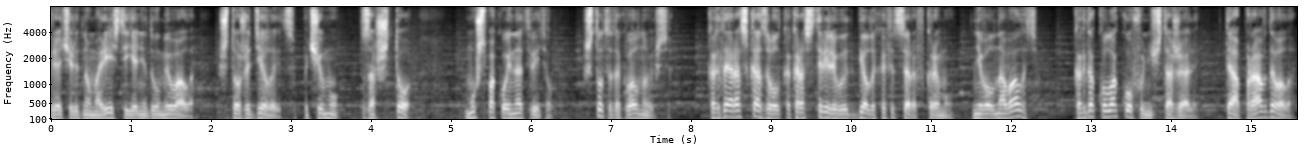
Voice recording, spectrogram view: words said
При очередном аресте я недоумевала. Что же делается? Почему? За что? Муж спокойно ответил. Что ты так волнуешься? Когда я рассказывал, как расстреливают белых офицеров в Крыму, не волновалась? Когда кулаков уничтожали, ты оправдывала?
